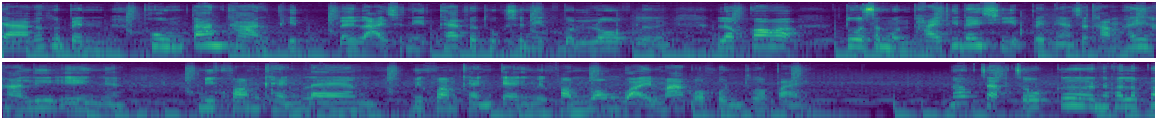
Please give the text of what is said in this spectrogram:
ยาก็คือเป็นภูมิต้านทานพิษหลาย ๆ ชนิดแทบจะทุกชนิดบนโลกเลย แล้วก็ตัวสมุนไพรที่ได้ฉีดไปเนี่ยจะทำให้ Harley เองเนี่ยมีความแข็งแรง มีความแข็งแกร่ง มีความว่องไวมากกว่าคนทั่วไป นอกจากโจ๊กเกอร์นะคะแล้วก็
